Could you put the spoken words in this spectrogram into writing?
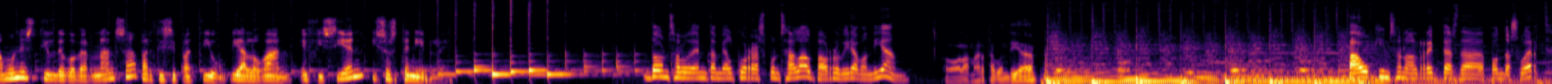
amb un estil de governança participatiu, dialogant, eficient i sostenible. Doncs saludem també el corresponsal, el Pau Rovira. Bon dia. Hola, Marta, bon dia. Pau, quins són els reptes de Pont de Suert?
